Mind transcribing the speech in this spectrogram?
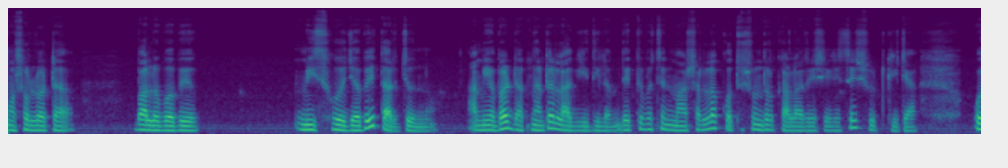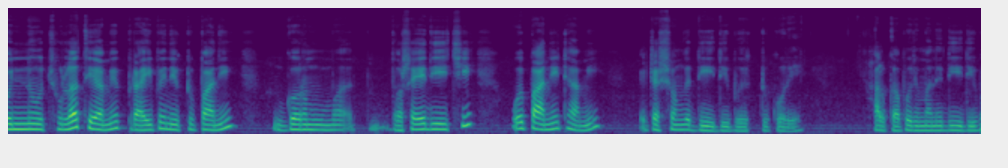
মশলাটা ভালোভাবে মিস হয়ে যাবে তার জন্য। আমি আবার ডাকনাটা লাগিয়ে দিলাম। দেখতে পাচ্ছেন মাশাল্লাহ কত সুন্দর কালার এসে গেছে শুটকিটা অন্য চুলাতে আমি ফ্রাই প্যানে একটু পানি গরম বসাই দিয়েছি। ওই পানিটা আমি এটার সঙ্গে দিয়ে দিব একটু করে। হালকা পরিমাণে দিয়ে দিব।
